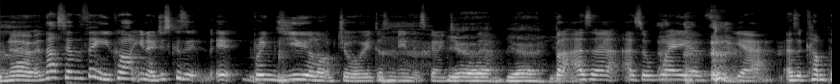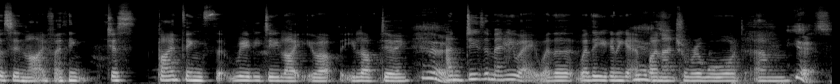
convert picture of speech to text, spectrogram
no, and that's the other thing. You can't, you know, just because it it brings you a lot of joy doesn't mean it's going to yeah, them. yeah, yeah. but as a as a way of yeah as a compass in life i think just find things that really do light you up that you love doing Yeah. and do them anyway whether whether you're going to get a financial reward um yes,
